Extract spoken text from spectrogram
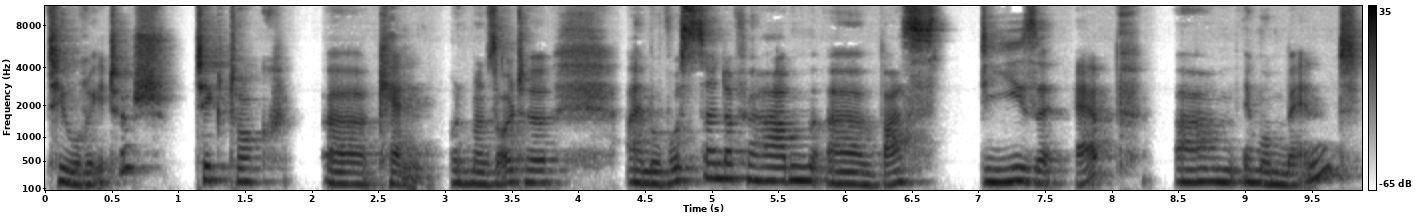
theoretisch TikTok äh, kennen. Und man sollte ein Bewusstsein dafür haben, äh, was diese App ähm, im Moment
